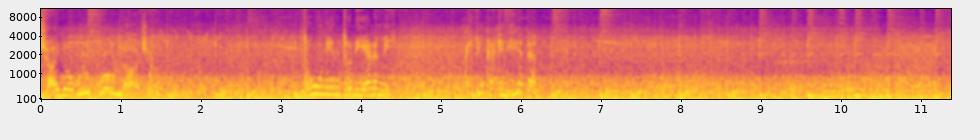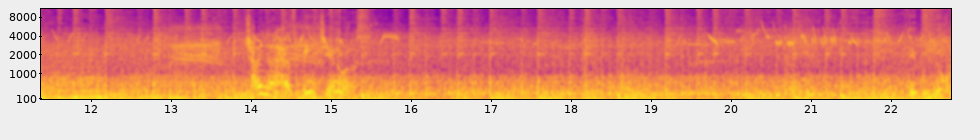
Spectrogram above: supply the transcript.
China will grow larger. Tune in to the enemy. I think I can hear them. China has been generous. It will look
